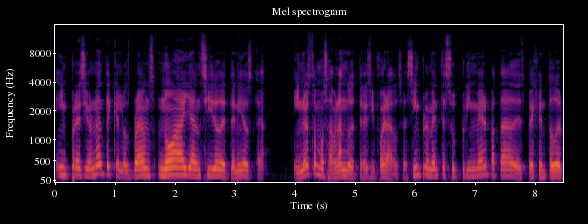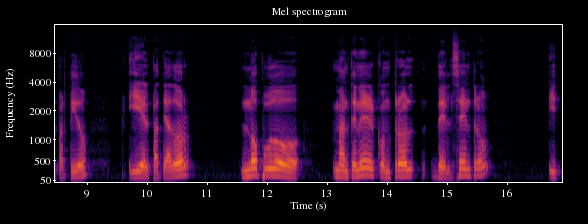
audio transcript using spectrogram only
impresionante que los Browns no hayan sido detenidos. Eh, y no estamos hablando de tres y fuera. O sea, simplemente su primer patada de despeje en todo el partido. Y el pateador no pudo mantener el control del centro y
